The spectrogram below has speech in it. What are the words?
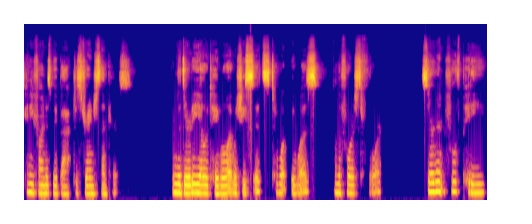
can he find his way back to strange centers. From the dirty yellow table at which he sits to what it was on the forest floor. Servant full of pity,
